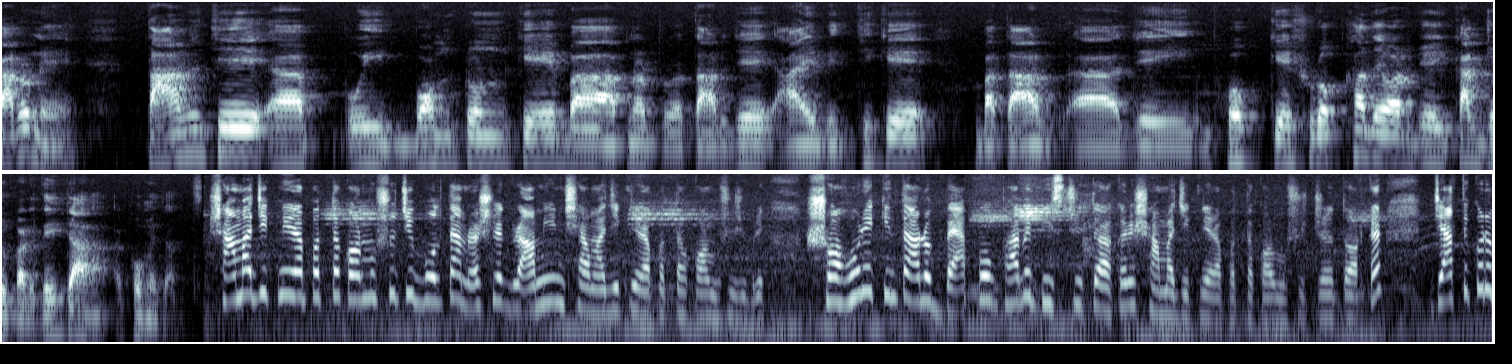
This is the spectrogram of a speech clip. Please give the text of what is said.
কারণে তার যে ওই বন্টনকে বা আপনার তার যে আয় বৃদ্ধিকে বা তার যেই ভোগকে সুরক্ষা দেওয়ার যেই কার্যকারিতা এইটা কমে যাচ্ছে। সামাজিক নিরাপত্তা কর্মসূচি বলতে আমরা আসলে গ্রামীণ সামাজিক নিরাপত্তা কর্মসূচি বলি। শহরে কিন্তু আরও ব্যাপকভাবে বিস্তৃত আকারে সামাজিক নিরাপত্তা কর্মসূচির দরকার। যাতে করে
